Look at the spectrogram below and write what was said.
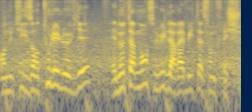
en utilisant tous les leviers et notamment celui de la réhabilitation de friches.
